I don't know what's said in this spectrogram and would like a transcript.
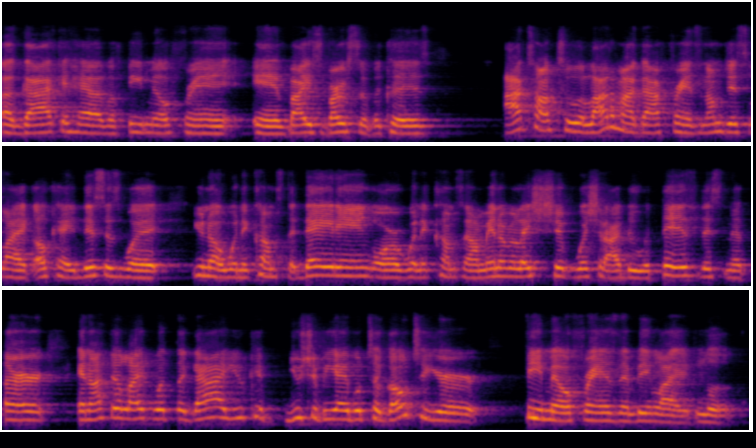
a guy can have a female friend and vice versa because I talk to a lot of my guy friends and I'm just like, okay, this is what, you know, when it comes to dating or when it comes to I'm in a relationship, what should I do with this, this, and the third? And I feel like with the guy, you could you should be able to go to your female friends and be like, look,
